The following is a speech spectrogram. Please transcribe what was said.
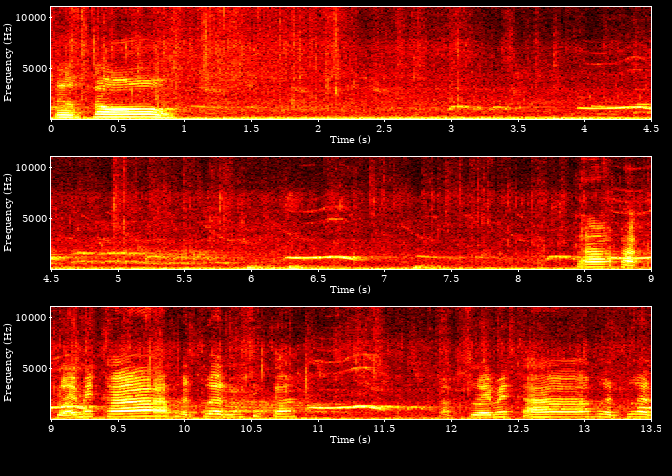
เติบโตผักสวยไหมคะ เพื่อนเพื่อนๆดูสิคะผักสวยไหมคะ เพื่อนเพื่อน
